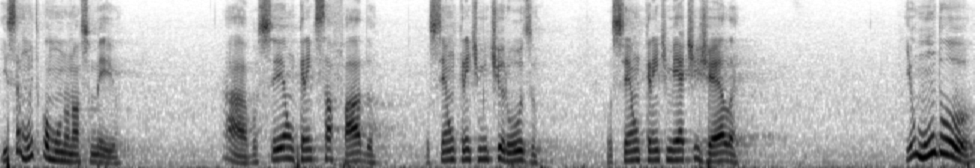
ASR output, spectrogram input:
Isso é muito comum no nosso meio. Ah, você é um crente safado. Você é um crente mentiroso. Você é um crente meia tigela. E o mundo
